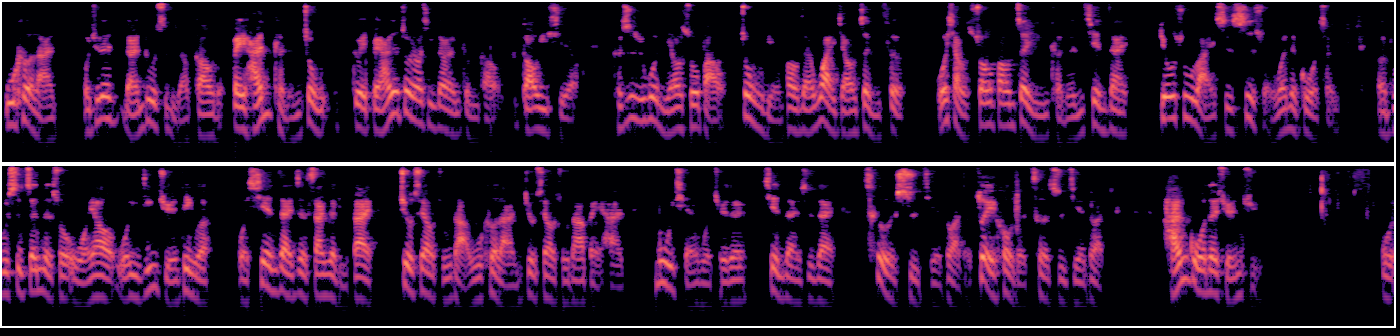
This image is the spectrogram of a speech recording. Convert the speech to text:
乌克兰。我觉得难度是比较高的。北韩可能重，对北韩的重要性当然更高高一些哦。可是如果你要说把重点放在外交政策，我想双方阵营可能现在丢出来是试水温的过程，而不是真的说我要我已经决定了，我现在这三个礼拜就是要主打乌克兰，就是要主打北韩。目前我觉得现在是在。测试阶段的最后的测试阶段，韩国的选举，我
